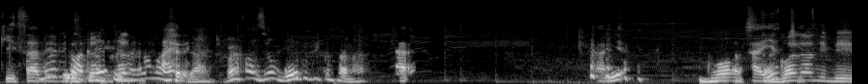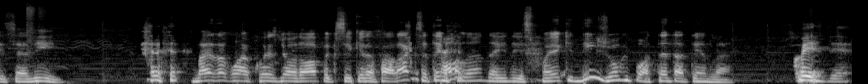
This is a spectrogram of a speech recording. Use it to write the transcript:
Quem sabe? Eu é uma realidade. Vai fazer o gol do bicampeonato. Aí, Nossa, aí agora eu animei, Celinho. Mais alguma coisa de Europa que você queira falar? Que você tem é. falando aí na Espanha que nem jogo importante tá tendo lá. Pois é.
